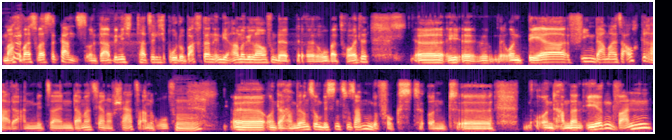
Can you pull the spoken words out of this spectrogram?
mach was, was du kannst. Und da bin ich tatsächlich Bodo Bach dann in die Arme gelaufen, der äh, Robert Treutel. Äh, äh, und der fing damals auch gerade an mit seinen damals ja noch Scherzanrufen. Mhm. Äh, und da haben wir uns so ein bisschen zusammengefuchst und, äh, und haben dann irgendwann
